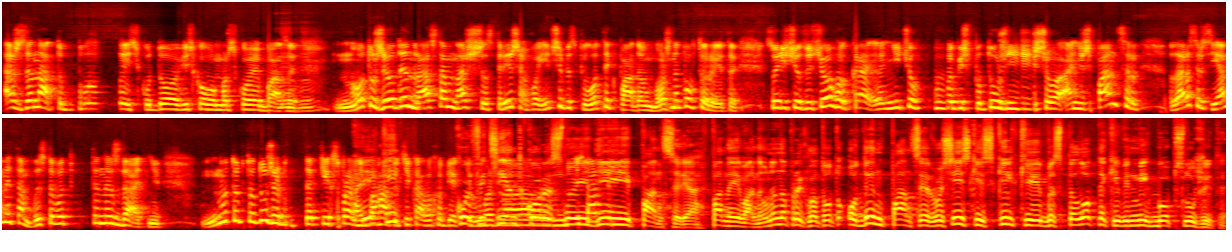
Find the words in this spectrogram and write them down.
аж занадто близько до військово-морської бази. Ну от уже один раз там наш стриж або інший безпілотник падав, можна повторити. Судячи з усього, нічого більш потужнішого аніж панцир, зараз росіяни там виставити не здатні. Ну тобто, дуже таких справді багато цікавих об'єктів. коефіцієнт можна корисної дістати. дії панциря, пане Іване? Ну, наприклад, от один панцир російський, скільки безпілотників він міг би обслужити?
